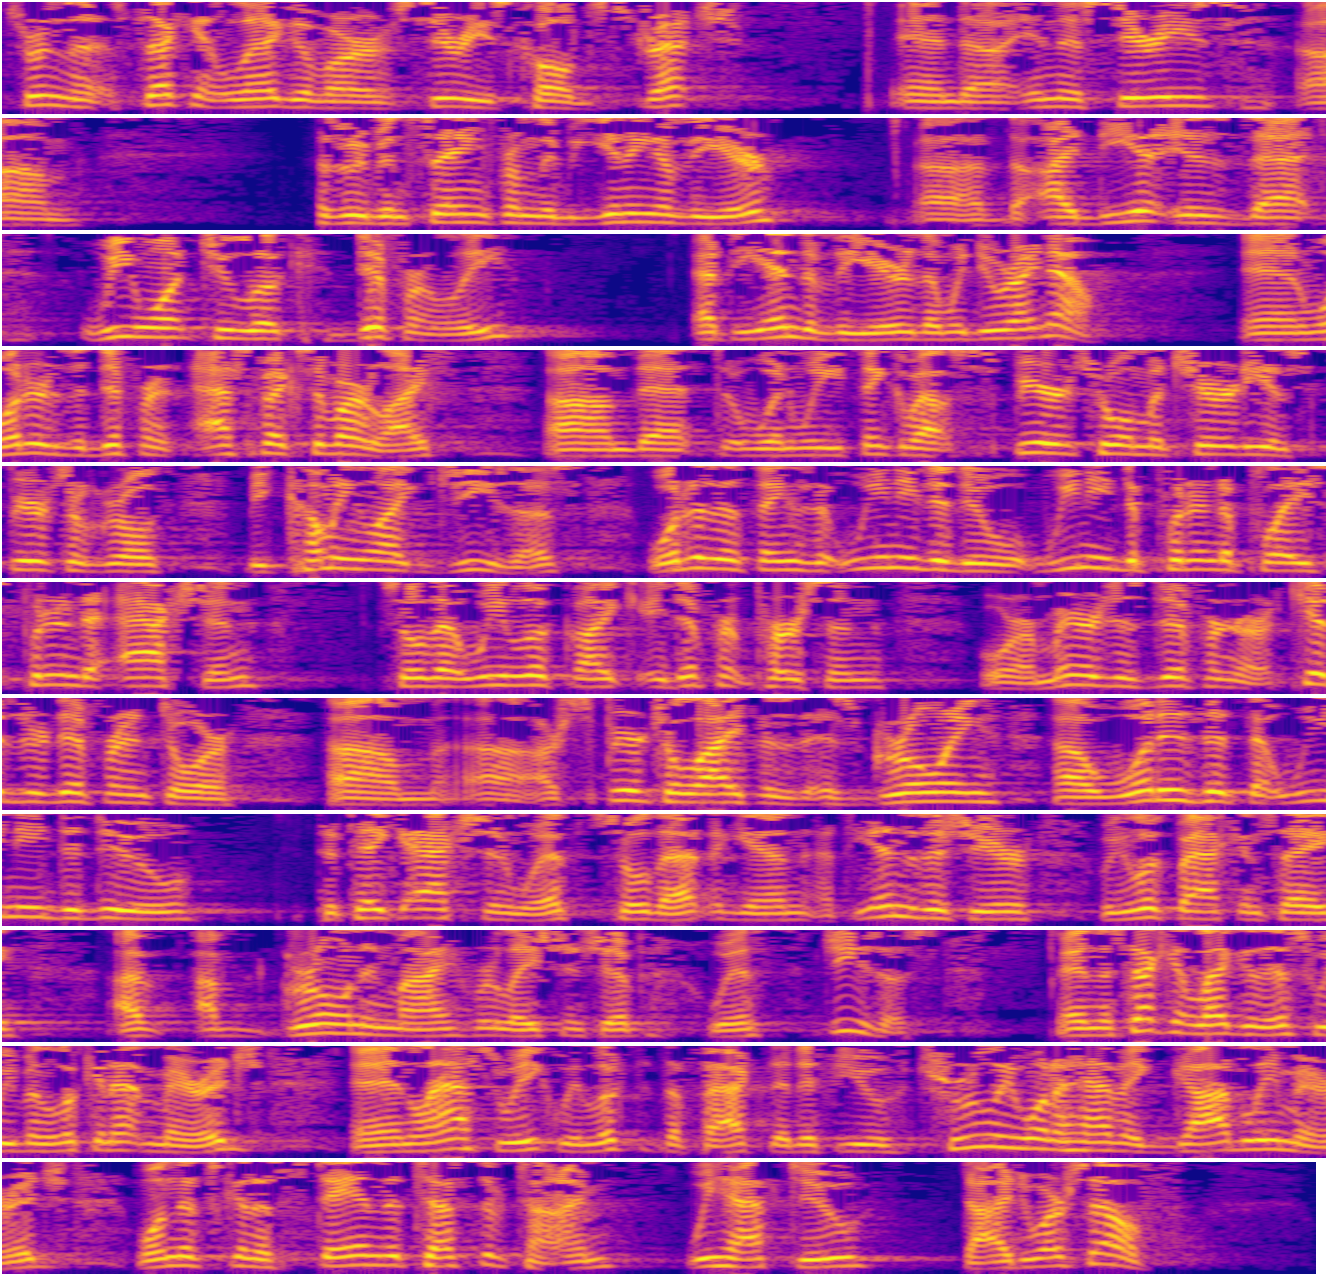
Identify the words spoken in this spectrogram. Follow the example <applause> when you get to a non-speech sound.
So we're in the second leg of our series called Stretch. And uh, in this series, um, as we've been saying from the beginning of the year, uh, the idea is that we want to look differently at the end of the year than we do right now. And what are the different aspects of our life um, that when we think about spiritual maturity and spiritual growth, becoming like Jesus, what are the things that we need to do? We need to put into place, put into action so that we look like a different person, or our marriage is different, or our kids are different, or um, uh, our spiritual life is, is growing. Uh, what is it that we need to do to take action with, so that again, at the end of this year, we look back and say, "I've, I've grown in my relationship with Jesus." And the second leg of this, we've been looking at marriage. And last week we looked at the fact that if you truly want to have a godly marriage, one that's going to stand the test of time, we have to die to ourselves.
